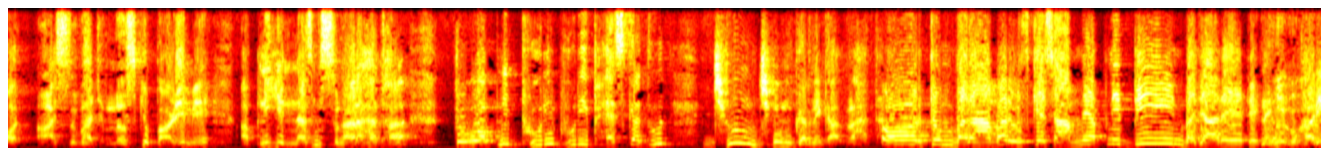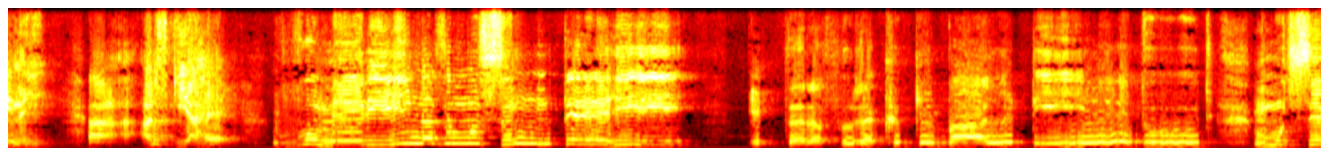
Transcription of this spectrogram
और आज सुबह जब मैं उसके बारे में अपनी ये नज्म सुना रहा था तो वो अपनी भूरी भूरी भैंस का दूध झूम झूम कर निकाल रहा था। और तुम बराबर उसके सामने अपनी बीन बजा रहे थे। नहीं बुखारी नहीं। आ, अर्ज़ किया है वो मेरी नज्म सुनते ही एक तरफ़ रख के बाल्टी दूध, मुझसे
